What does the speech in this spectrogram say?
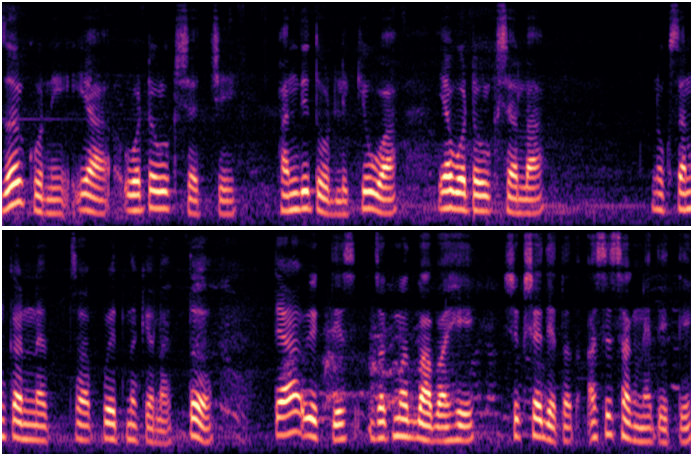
जर कोणी या वटवृक्षाचे फांदी तोडली किंवा या वटवृक्षाला नुकसान करण्याचा प्रयत्न केला तर त्या व्यक्तीस जखमत बाबा हे शिक्षा देतात असे सांगण्यात येते.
